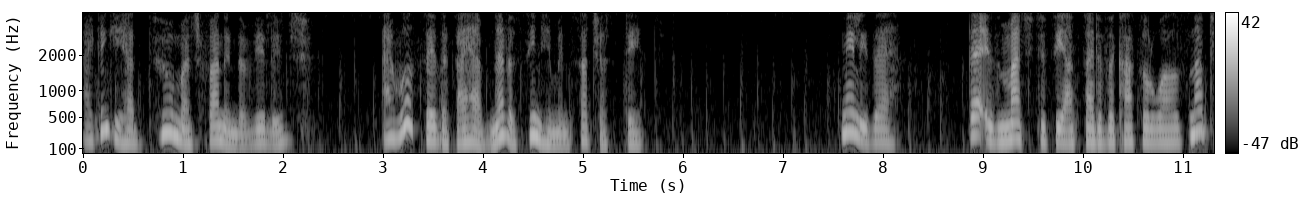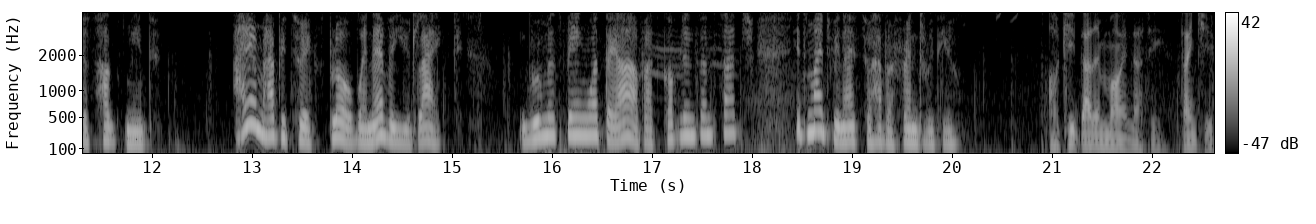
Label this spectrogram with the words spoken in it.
I think he had too much fun in the village. I will say that I have never seen him in such a state. Nearly there. There is much to see outside of the castle walls, not just Hogsmeade. I am happy to explore whenever you'd like. Rumors being what they are about goblins and such, it might be nice to have a friend with you. I'll keep that in mind, Natty. Thank you.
